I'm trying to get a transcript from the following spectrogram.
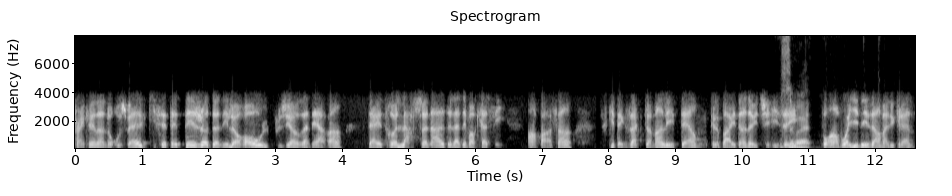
Franklin Delano Roosevelt, qui s'était déjà donné le rôle plusieurs années avant d'être l'arsenal de la démocratie. En passant, ce qui est exactement les termes que Biden a utilisés pour envoyer des armes à l'Ukraine.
